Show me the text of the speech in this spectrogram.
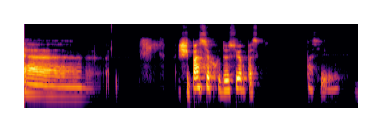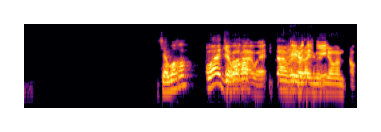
Euh... Je suis pas sûr de sûr parce que. Pas si... Diawara? Ouais, Diawara. ouais. Putain, le me dernier. en même temps.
